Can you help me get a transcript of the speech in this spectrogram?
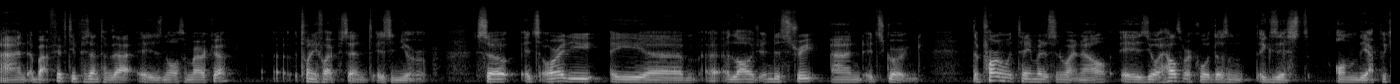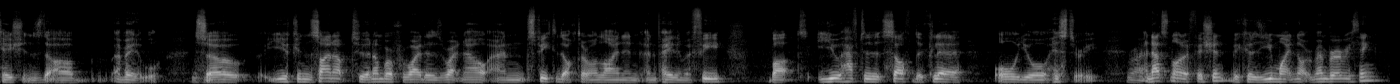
and about 50% of that is North America, 25% is in Europe. So it's already a, um, a large industry and it's growing. The problem with telemedicine right now is your health record doesn't exist on the applications that are available. So you can sign up to a number of providers right now and speak to the doctor online and, and pay them a fee, but you have to self-declare all your history. Right. And that's not efficient because you might not remember everything,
